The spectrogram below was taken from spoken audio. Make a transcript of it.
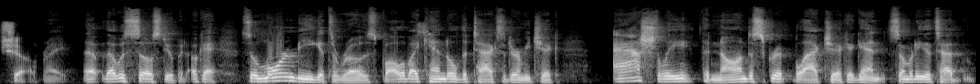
show. Right. That, that was so stupid. Okay. So Lauren B gets a rose, followed by Kendall, the taxidermy chick. Ashley, the nondescript black chick. Again, somebody that's had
